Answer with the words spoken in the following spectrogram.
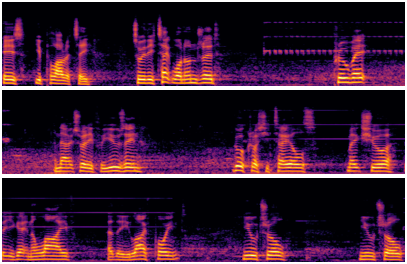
is your polarity. So with your Tech 100, prove it, and now it's ready for using. Go across your tails, make sure that you're getting a live at the live point, neutral, neutral,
